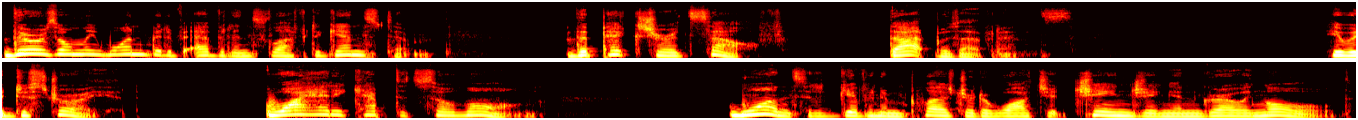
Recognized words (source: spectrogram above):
There was only one bit of evidence left against him the picture itself. That was evidence. He would destroy it. Why had he kept it so long? Once it had given him pleasure to watch it changing and growing old.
